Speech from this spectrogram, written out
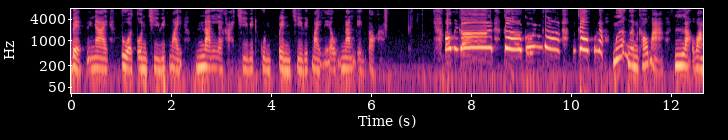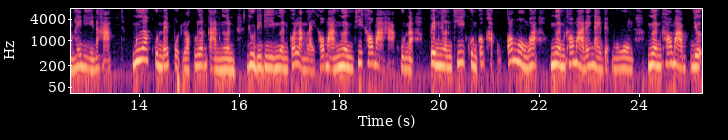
แบบง่ายๆตัวตนชีวิตใหม่ นั่นแหละค่ะ ชีวิตคุณเป็นชีวิตใหม่แล้วนั่นเองต่อค่ะโอ้ my god ขอบคุณค่ะขอบคุณค่ะเมื่อเงินเข้ามาระวังให้ดีนะคะ เมื่อคุณได้ปลดล็อกเรื่องการเงิน อยู่ดีๆ เงินก็หลั่งไหลเข้ามาเงินที่เข้ามาหาคุณน่ะเป็นเงินที่คุณก็ก็งงว่าเงินเข้ามาได้ไงแบบงงเงินเข้ามาเยอะ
